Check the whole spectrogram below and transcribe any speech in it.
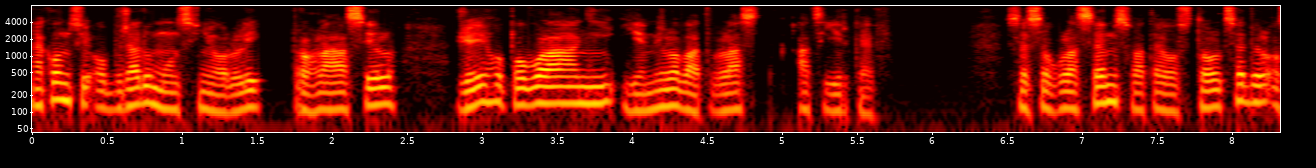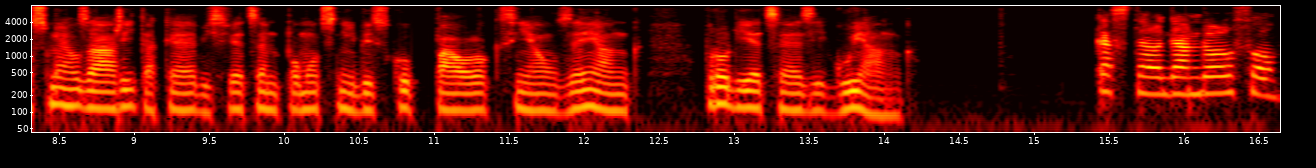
Na konci obřadu monsignor Li prohlásil, že jeho povolání je milovat vlast a církev. Se souhlasem svatého stolce byl 8. září také vysvěcen pomocný biskup Paolo Xiao Zeyang pro diecézi Guyang. Castel Gandolfo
